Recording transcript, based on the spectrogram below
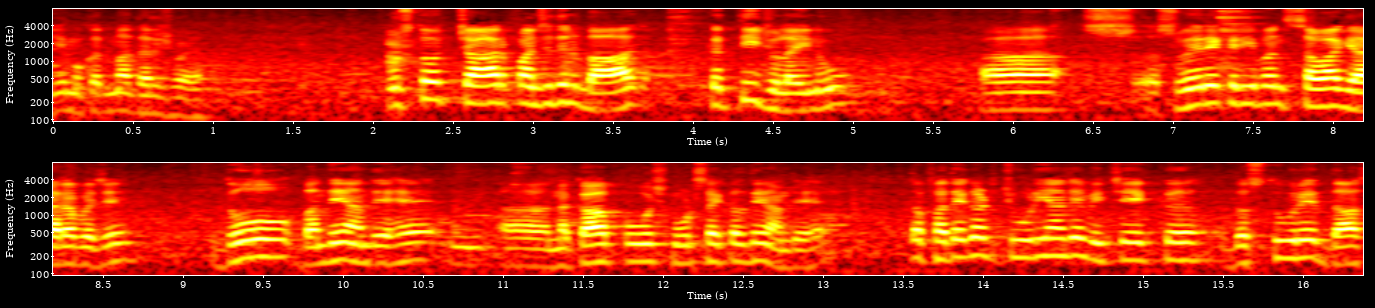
ਇਹ ਮੁਕਦਮਾ ਦਰਜ ਹੋਇਆ। ਉਸ ਤੋਂ 4-5 ਦਿਨ ਬਾਅਦ 31 ਜੁਲਾਈ ਨੂੰ ਸ- ਸਵੇਰੇ ਕਰੀਬਨ 11:30 ਵਜੇ ਦੋ ਬੰਦੇ ਆਂਦੇ ਹੈ ਅ, ਨਕਾਬਪੋਸ਼ ਮੋਟਰਸਾਈਕਲ ਤੇ ਆਂਦੇ ਹੈ। ਤਾਂ ਫਤਿਹਗੜ੍ਹ ਚੂੜੀਆਂ ਦੇ ਵਿੱਚ ਇੱਕ ਦਸਤੂਰੇ ਦਸ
